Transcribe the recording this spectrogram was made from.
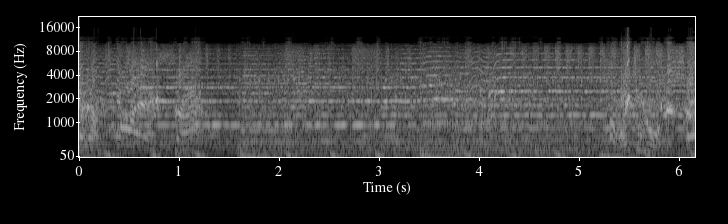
Under fire, sir! Awaiting orders, sir.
